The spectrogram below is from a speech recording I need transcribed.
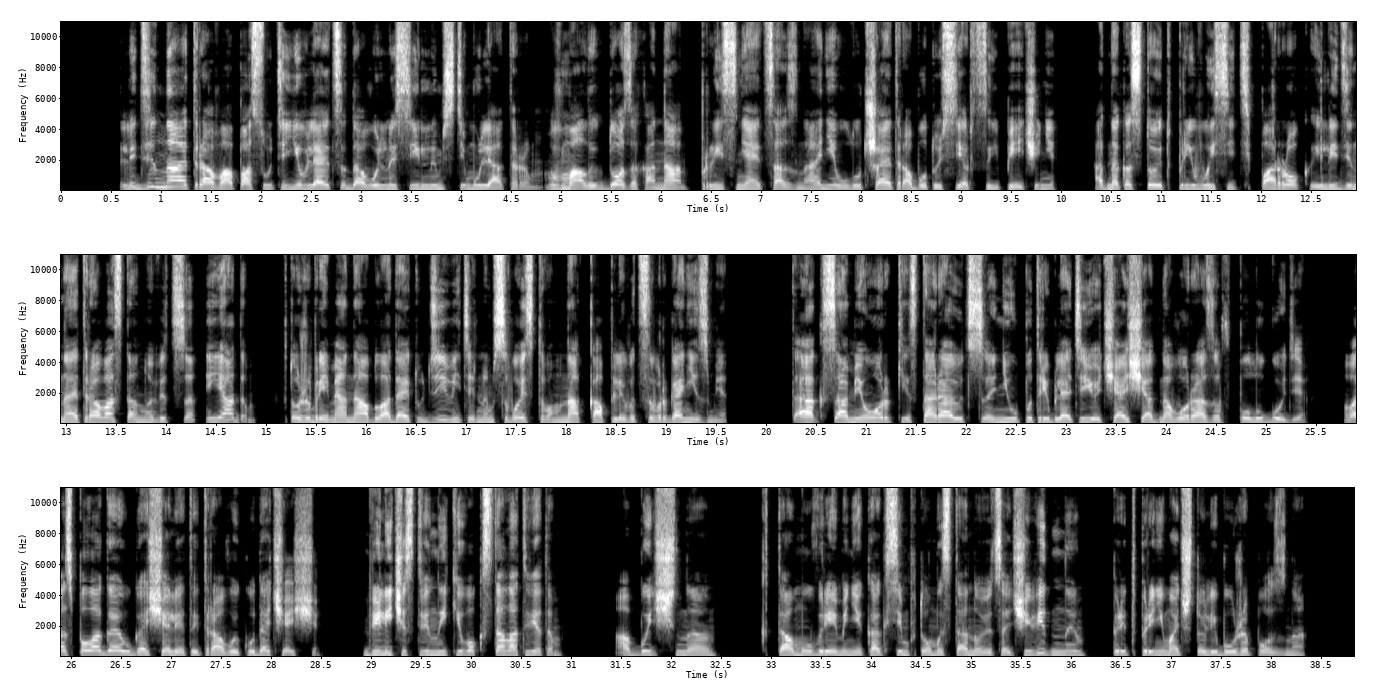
Ледяная трава, по сути, является довольно сильным стимулятором. В малых дозах она проясняет сознание, улучшает работу сердца и печени. Однако стоит превысить порог, и ледяная трава становится ядом. В то же время она обладает удивительным свойством накапливаться в организме. Так сами орки стараются не употреблять ее чаще одного раза в полугодие. Вас, полагаю, угощали этой травой куда чаще. Величественный кивок стал ответом. Обычно к тому времени, как симптомы становятся очевидны, предпринимать что-либо уже поздно.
